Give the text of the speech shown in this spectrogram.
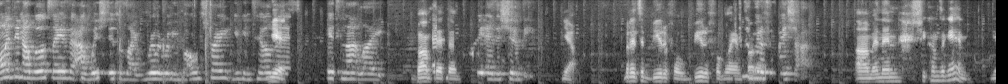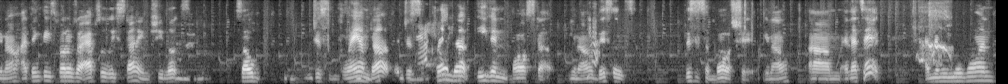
Only thing I will say is that I wish this was like really, really bone straight. You can tell Yes, that it's not like bumped at the, as it should be. Yeah, but it's a beautiful, beautiful glam It's a beautiful face shot. Um, and then she comes again. You know, I think these photos are absolutely stunning. She looks so just glammed up and just Naturally. glammed up, even bossed up. You know, this is this is some bullshit. You know, um, and that's it. And then we move on.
